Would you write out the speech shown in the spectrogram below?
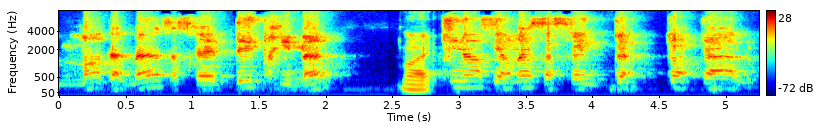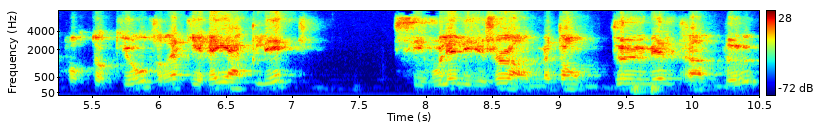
Mentalement, ça serait déprimant. Ouais. Financièrement, ça serait une perte totale pour Tokyo. Il faudrait qu'ils réappliquent s'ils voulaient les jeux en, mettons, 2032.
